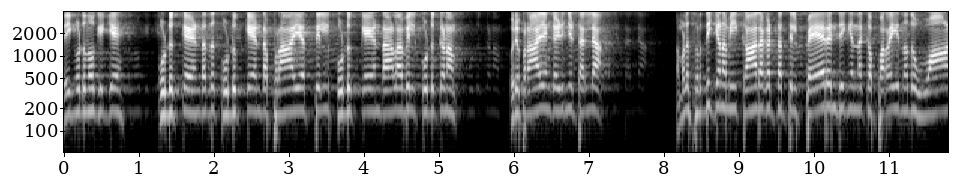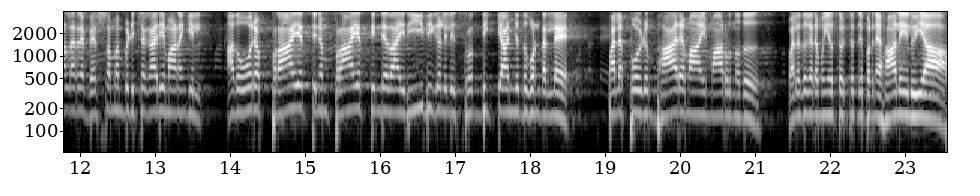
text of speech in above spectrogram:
ദേ ഇങ്ങോട്ട് നോക്കിക്കേ. കൊടുക്കേണ്ടത് കൊടുക്കേണ്ട പ്രായത്തിൽ കൊടുക്കേണ്ട അളവിൽ കൊടുക്കണം. ഒരു പ്രായം കഴിഞ്ഞിട്ടല്ല. നമ്മൾ ശ്രദ്ധിക്കണം ഈ കാലഘട്ടത്തിൽ പേരന്റിങ് എന്നൊക്കെ പറയുന്നത് വളരെ വിഷമം പിടിച്ച കാര്യമാണെങ്കിൽ അത് ഓരോ പ്രായത്തിനും പ്രായത്തിന്റെതായ രീതികളിൽ ശ്രദ്ധിക്കാഞ്ഞത് കൊണ്ടല്ലേ പലപ്പോഴും ഭാരമായി മാറുന്നത്. വലതുകരം ഉയർത്തൊച്ചത്തിൽ പറഞ്ഞ ഹാലേ ലുയാ.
